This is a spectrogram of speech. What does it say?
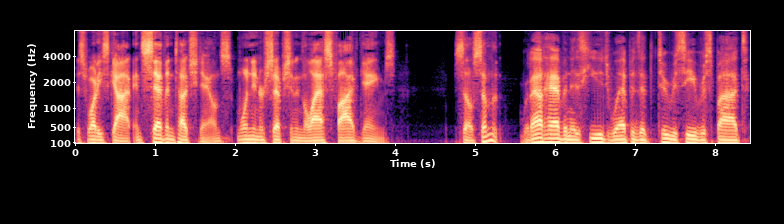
Is what he's got, and seven touchdowns, one interception in the last five games. So some without having his huge weapons at the two receiver spots.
